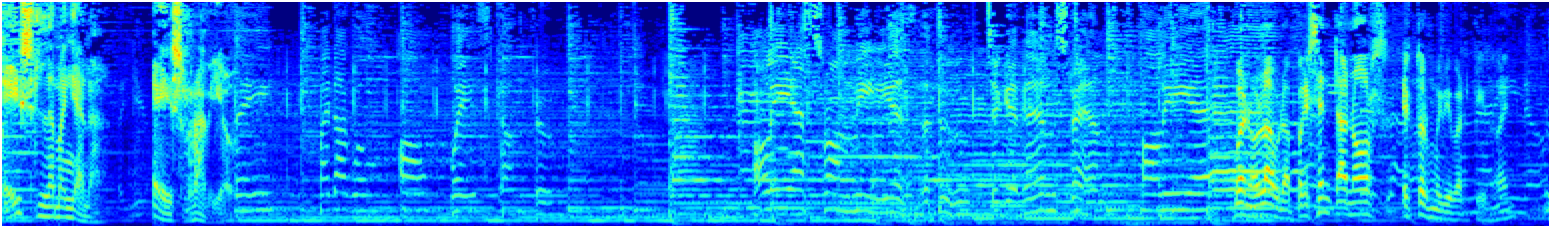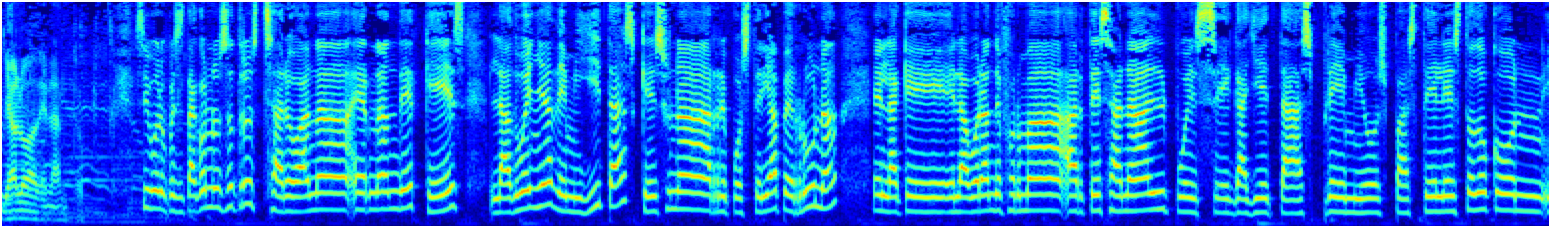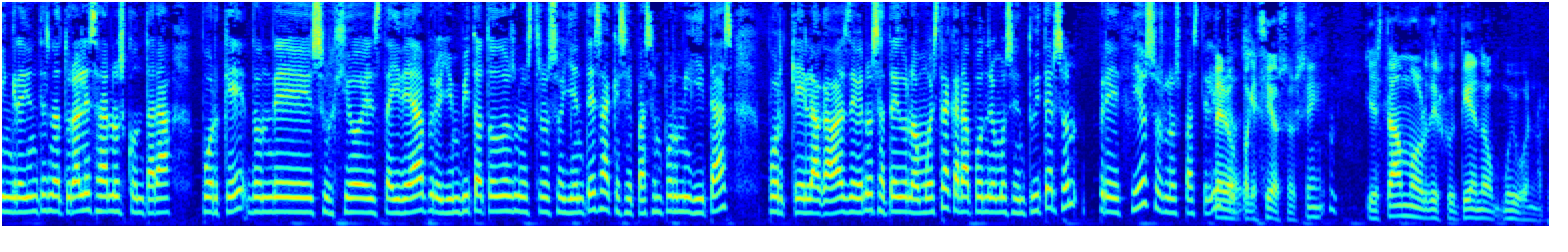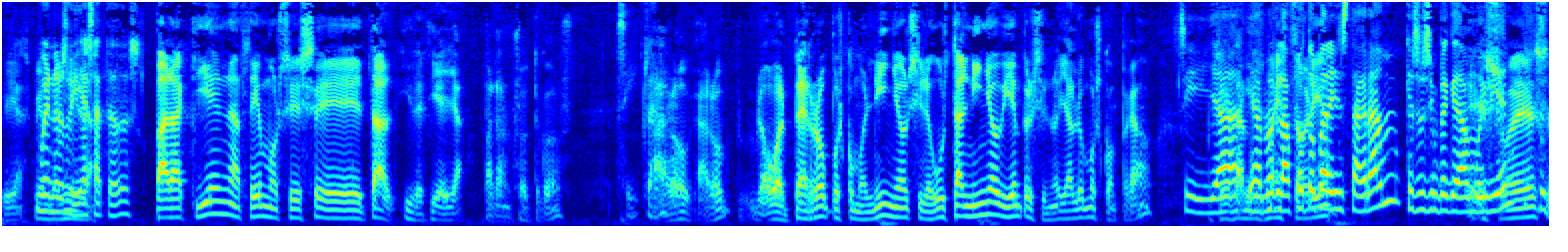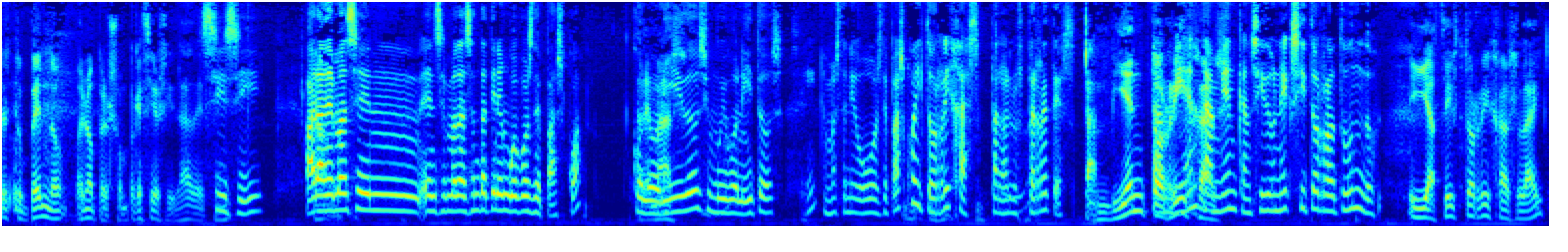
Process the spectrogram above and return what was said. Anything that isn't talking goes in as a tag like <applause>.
Es la mañana. Es radio. Bueno, Laura, preséntanos. Esto es muy divertido, ¿eh? Ya lo adelanto. Sí, bueno, pues está con nosotros Charoana Hernández, que es la dueña de Miguitas, que es una repostería perruna en la que elaboran de forma artesanal pues eh, galletas, premios, pasteles, todo con ingredientes naturales. Ahora nos contará por qué, dónde surgió esta idea, pero yo invito a todos nuestros oyentes a que se pasen por Miguitas porque lo acabas de ver, nos ha traído una muestra que ahora pondremos en Twitter. Son preciosos los pastelitos. Pero preciosos, sí. Y estábamos discutiendo, muy buenos días. Buenos días a todos. ¿Para quién hacemos ese tal? Y decía ella, para nosotros. Sí, claro. Claro, Luego el perro, pues como el niño, si le gusta el niño, bien, pero si no, ya lo hemos comprado. Sí, ya, y además la foto para Instagram, que eso siempre queda muy bien. Eso es <laughs> estupendo. Bueno, pero son preciosidades. Sí, sí. Ahora además en, en Semana Santa tienen huevos de Pascua coloridos y muy bonitos. Sí, hemos tenido huevos de Pascua y torrijas para los perretes. También torrijas. También, también, que han sido un éxito rotundo. ¿Y hacéis torrijas light?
